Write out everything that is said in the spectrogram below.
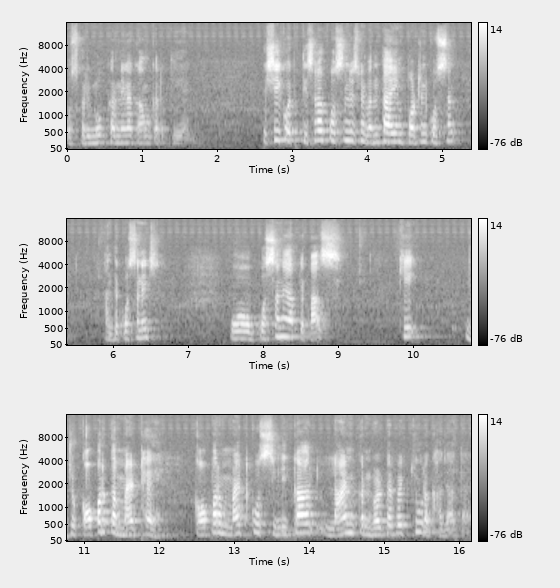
उसको रिमूव करने का काम करती है। इसी को तीसरा क्वेश्चन इसमें बनता है important question and the question is वो क्वेश्चन है आपके पास कि जो कॉपर का मैट है कॉपर मैट को सिलिका लाइन कन्वर्टर पर क्यों रखा जाता है?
